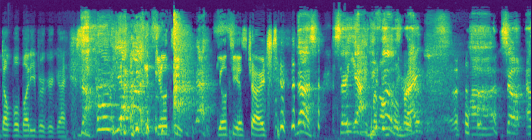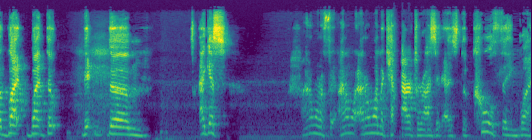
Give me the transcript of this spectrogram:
double buddy burger guy. Oh yes, Guilty. yes, Guilty as charged. yes. So yeah, you feel me, right? uh, so, uh, but but the the, the um, I guess I don't want to I don't I don't want to characterize it as the cool thing, but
